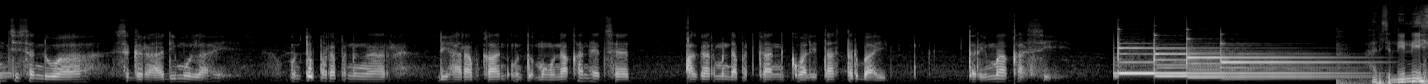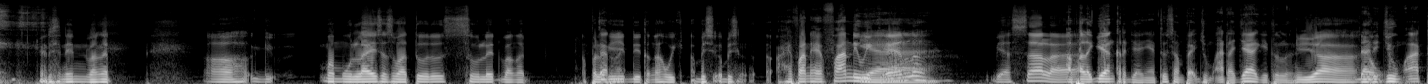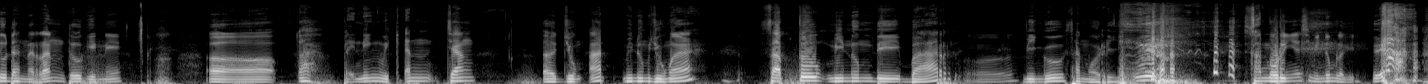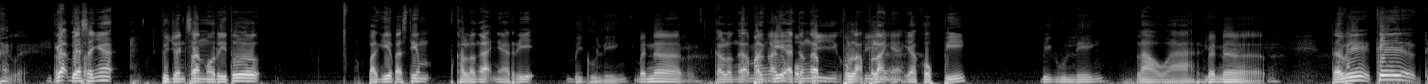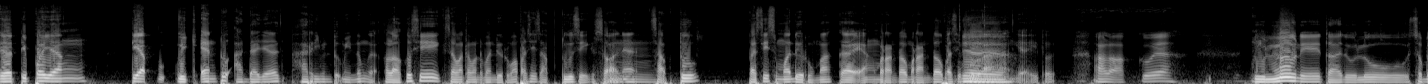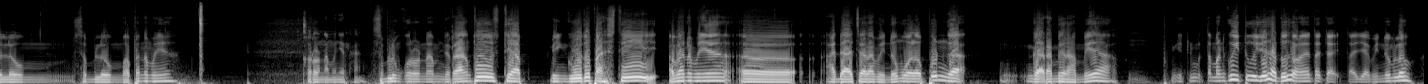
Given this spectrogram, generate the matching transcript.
Fun Season 2 segera dimulai. Untuk para pendengar, diharapkan untuk menggunakan headset agar mendapatkan kualitas terbaik. Terima kasih. Hari Senin nih. Hari Senin banget. Eh, gi- memulai sesuatu tuh sulit banget. Apalagi di tengah week abis abis have fun have fun di Iya. weekend loh. Biasa lah. Apalagi yang kerjanya tuh sampai Jumat aja gitu loh. Iya. Dari nong- Jumat tuh udah neren tuh gini. Eh ah, planning weekend Cang Eh, Jumat minum Juma, Sabtu minum di bar, Eh, Minggu San Mori. San Morinya sih minum lagi. Enggak biasanya tujuan San Mori itu pagi pasti kalau nggak nyari beguling, Bener. kalau nggak pagi atau nggak kopi, pulang kopi pulangnya lah. ya kopi, beguling, lawar. gitu. Bener. Tapi ke ya, tipe yang tiap weekend tuh ada aja hari untuk minum nggak? Kalau aku sih sama teman-teman di rumah pasti Sabtu sih. Soalnya Hmm. Sabtu pasti semua di rumah kayak yang merantau-merantau pasti Iya, pulang ya itu. Kalau aku ya dulu nih, tak dulu sebelum sebelum apa namanya? Corona menyerang. Sebelum corona menyerang tuh setiap minggu tuh pasti apa namanya? eh ada acara minum walaupun nggak nggak rame-rame ya. Cuma Temanku itu aja satu soalnya tak tak ajak minum loh.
